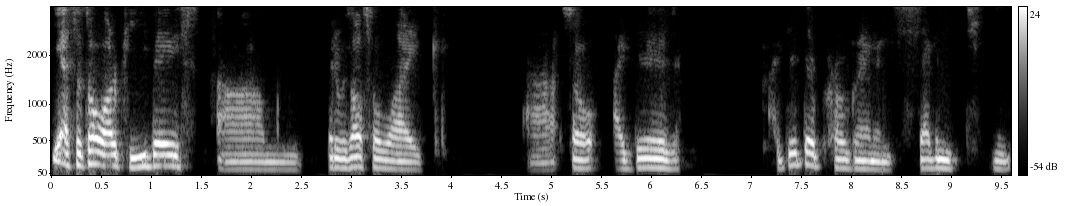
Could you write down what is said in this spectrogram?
Yeah, so it's all RPE based. Um, but it was also like, uh, so I did I did their program in 17,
